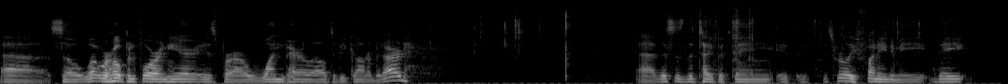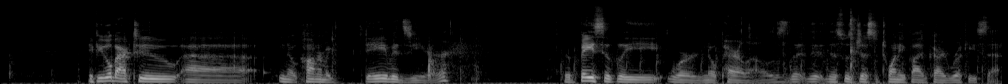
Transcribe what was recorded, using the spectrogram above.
Uh, so what we're hoping for in here is for our one parallel to be Connor Bedard. Uh, this is the type of thing. It, it's it's really funny to me. They, if you go back to uh, you know Connor McDavid's year, there basically were no parallels. This was just a 25 card rookie set.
